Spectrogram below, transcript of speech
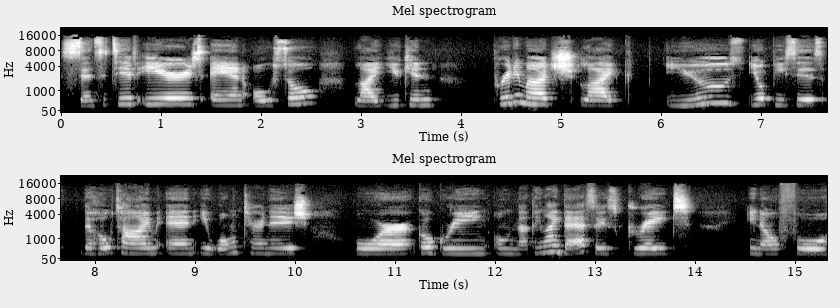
sensitive ears and also like you can pretty much like use your pieces the whole time and it won't tarnish or go green or nothing like that so it's great you know for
